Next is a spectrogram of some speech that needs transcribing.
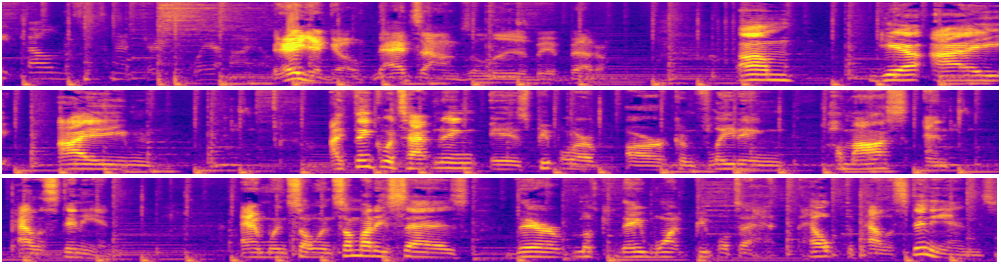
8,630 square miles. There you go. That sounds a little bit better. Um, yeah, I, I, I think what's happening is people are are conflating Hamas and Palestinian, and when so when somebody says they're look they want people to help the Palestinians,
